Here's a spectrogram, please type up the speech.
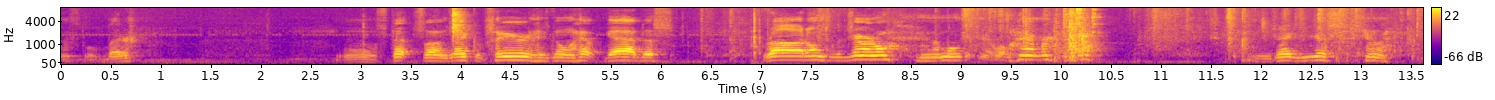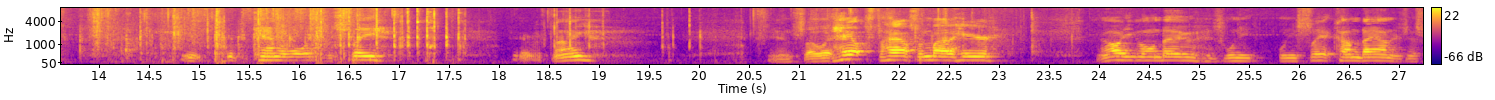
that's a little better. Uh, stepson Jacob's here and he's gonna help guide this rod onto the journal and I'm gonna get me a little hammer. And Jacob, you just kind of get the camera where you can see everything. And so it helps to have somebody here. And all you're gonna do is when you when you see it come down, is just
